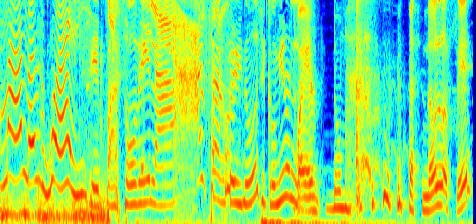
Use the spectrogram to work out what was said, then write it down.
mames, güey. Se pasó de lanza, güey, ¿no? Se comieron la. Pues- No mames. no lo sé,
